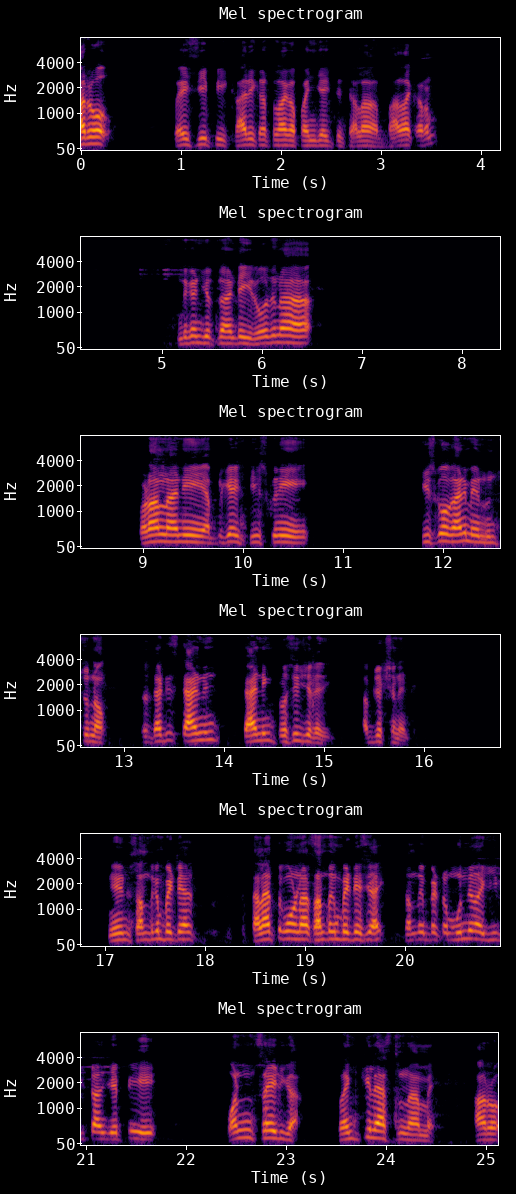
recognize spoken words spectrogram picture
ఆరో వైసీపీ కార్యకర్తలాగా పనిచేయడం చాలా బాధాకరం. ఎందుకని చెప్తున్నా అంటే ఈ రోజున కొడాలి నాని అప్లికేషన్ తీసుకుని తీసుకోగానే మేము నుంచున్నాం. That is standing standing procedure అది అబ్జెక్షన్ అంటే నేను సంతకం పెట్టే తలెత్తకుండా సంతకం పెట్టేసి సంతకం పెట్టడం ముందు నాకు చూపించాలని చెప్పి వన్ సైడ్గా రంకిలేస్తుంది ఆమె ఆరో.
